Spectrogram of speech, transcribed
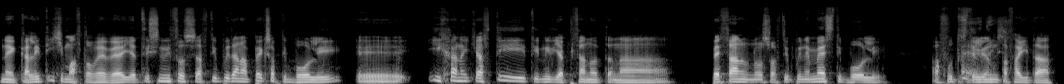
Ναι, καλή τύχη με αυτό βέβαια, γιατί συνήθως αυτοί που ήταν απ' έξω από την πόλη ε, είχαν και αυτοί την ίδια πιθανότητα να πεθάνουν όσο αυτοί που είναι μέσα στην πόλη αφού τους ε, τελειώνουν τα φαγητά.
